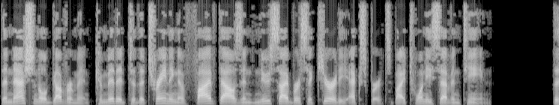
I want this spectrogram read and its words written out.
The national government committed to the training of 5,000 new cybersecurity experts by 2017. The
